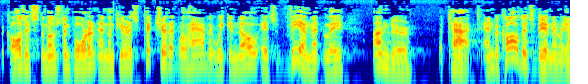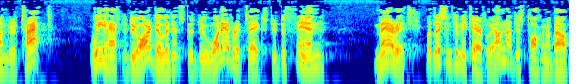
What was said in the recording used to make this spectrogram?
Because it's the most important and the purest picture that we'll have that we can know it's vehemently under attack. And because it's vehemently under attack, we have to do our diligence to do whatever it takes to defend marriage. But listen to me carefully. I'm not just talking about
